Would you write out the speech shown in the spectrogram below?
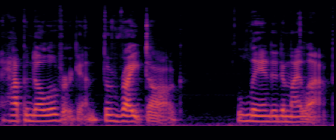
It happened all over again. The right dog landed in my lap.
